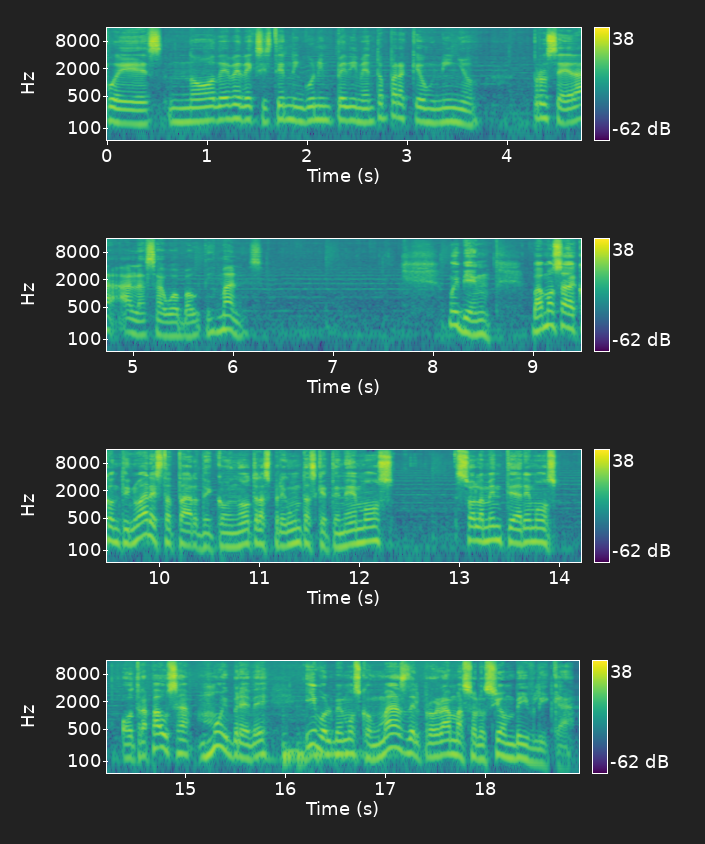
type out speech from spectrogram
pues no debe de existir ningún impedimento para que un niño proceda a las aguas bautismales. Muy bien, vamos a continuar esta tarde con otras preguntas que tenemos. Solamente haremos otra pausa muy breve y volvemos con más del programa Solución Bíblica.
